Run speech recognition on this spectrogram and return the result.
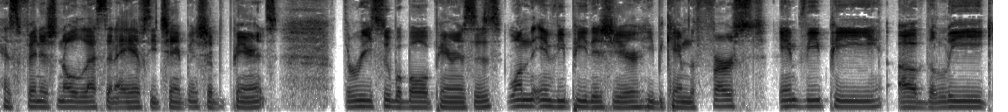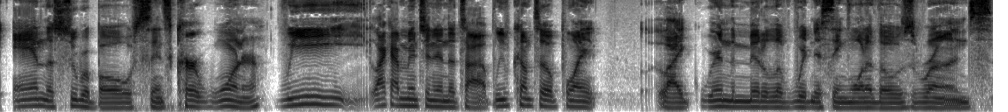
has finished no less than an AFC Championship appearance three Super Bowl appearances, won the MVP this year. He became the first MVP of the league and the Super Bowl since Kurt Warner. We, like I mentioned in the top, we've come to a point like we're in the middle of witnessing one of those runs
